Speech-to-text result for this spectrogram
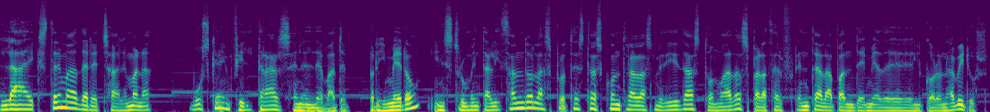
La extrema derecha alemana busca infiltrarse en el debate, primero instrumentalizando las protestas contra las medidas tomadas para hacer frente a la pandemia del coronavirus,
